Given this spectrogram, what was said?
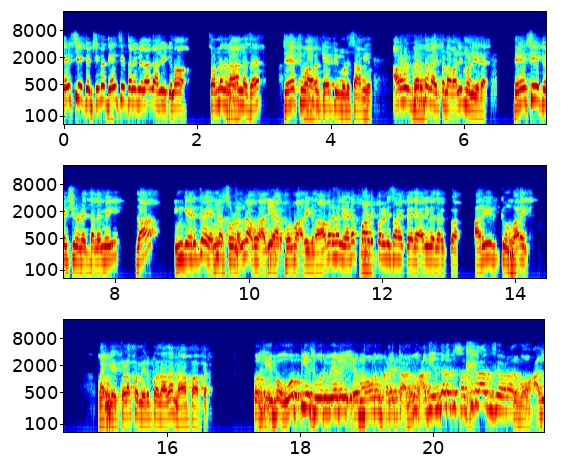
தேசிய கட்சின்னா தேசிய தலைமை தாங்க அறிவிக்கணும். சொன்னது நான் இல்ல சார். ஜெயக்குமாரும் கே பி முனுசாமியும் அவர்கள் கருத்தை நான் இப்ப நான் வழிமொழிகிறேன் தேசிய கட்சியினுடைய தலைமை தான் இங்க இருக்கிற என்ன சூழல்னு அவங்க அதிகாரப்பூர்வமா அறிவிக்கணும். அவர்கள் எடப்பாடி பழனிசாமி பேரை அறிவதற்கு அறிவிக்கும். வரை அங்கே குழப்பம் இருப்பதா தான் நான் பார்ப்பேன். ஓகே இப்போ ஓபிஎஸ் ஒருவேளை மௌனம் கலைத்தாலும் அது எந்த அளவுக்கு சசிகலாவுக்கு ஃபேவரா இருக்கும்? அது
